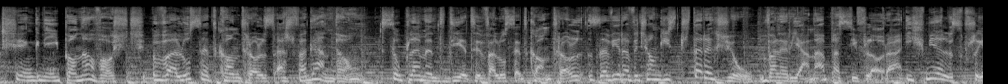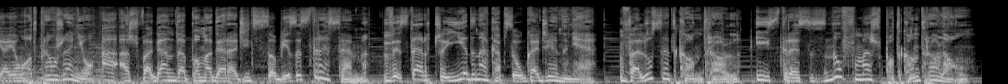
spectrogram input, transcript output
Sięgnij po nowość. Waluset Control z ashwagandą. Suplement diety Waluset Control zawiera wyciągi z czterech ziół. Waleriana, passiflora i chmiel sprzyjają odprężeniu, a ashwaganda pomaga radzić sobie ze stresem. Wystarczy jedna kapsułka dziennie. Waluset Control. I stres znów masz pod kontrolą.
